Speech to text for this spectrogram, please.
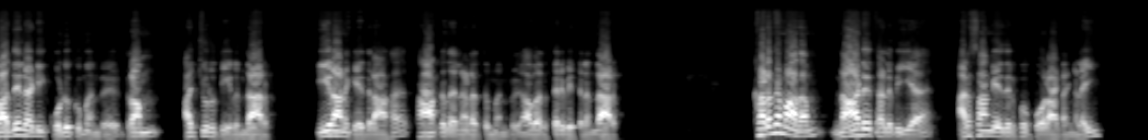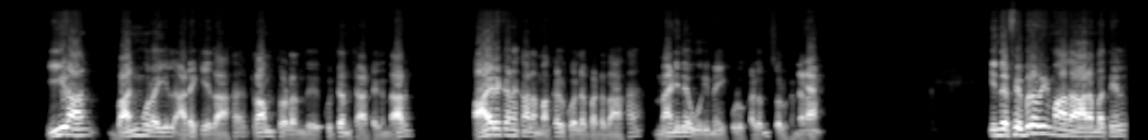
பதிலடி கொடுக்கும் என்று ட்ரம்ப் அச்சுறுத்தி இருந்தார் ஈரானுக்கு எதிராக தாக்குதல் நடத்தும் என்று அவர் தெரிவித்திருந்தார். கடந்த மாதம் நாடு தழுவிய அரசாங்க எதிர்ப்பு போராட்டங்களை ஈரான் வன்முறையில் அடக்கியதாக ட்ரம்ப் தொடர்ந்து குற்றம் சாட்டுகின்றார். ஆயிரக்கணக்கான மக்கள் கொல்லப்பட்டதாக மனித உரிமை குழுக்களும் சொல்கின்றன. இந்த பிப்ரவரி மாத ஆரம்பத்தில்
